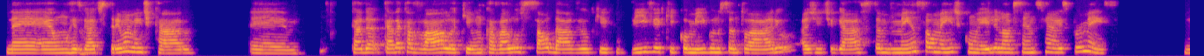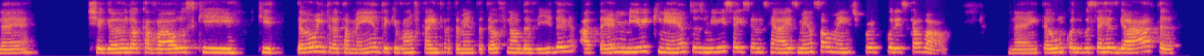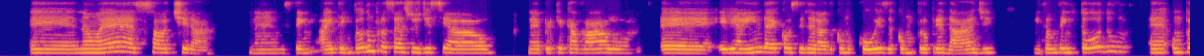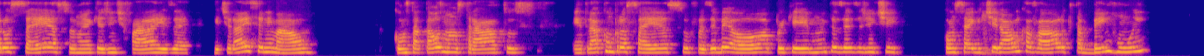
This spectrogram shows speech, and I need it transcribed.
né? É um resgate extremamente caro. É, cada, cada cavalo aqui, um cavalo saudável que vive aqui comigo no santuário, a gente gasta mensalmente com ele 900 reais por mês, né? Chegando a cavalos que, que estão em tratamento e que vão ficar em tratamento até o final da vida, até R$ 1.500, 1.600 reais mensalmente por, por esse cavalo. Né? Então, quando você resgata, é, não é só tirar, né? Tem, aí tem todo um processo judicial, né? Porque cavalo, é, ele ainda é considerado como coisa, como propriedade. Então tem todo é, um processo, né? Que a gente faz, é, retirar esse animal, constatar os maus tratos, entrar com processo, fazer BO, porque muitas vezes a gente consegue tirar um cavalo que está bem ruim,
